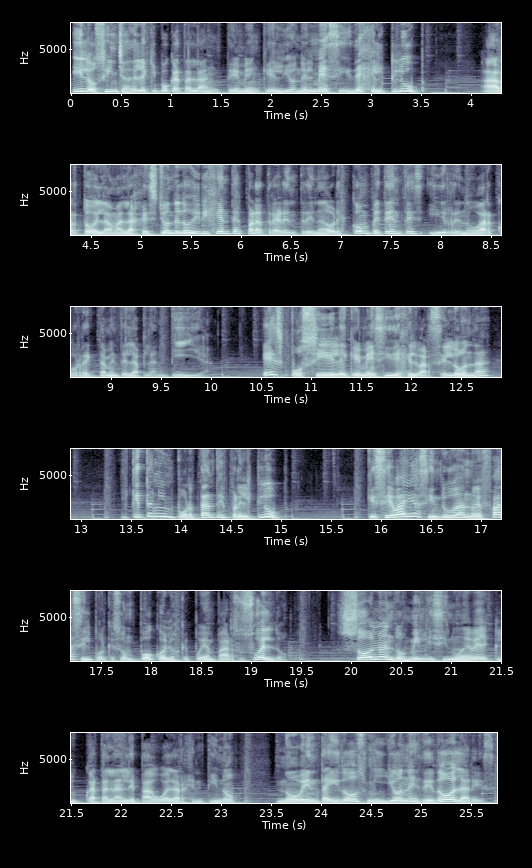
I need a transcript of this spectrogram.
Y los hinchas del equipo catalán temen que Lionel Messi deje el club, harto de la mala gestión de los dirigentes para traer entrenadores competentes y renovar correctamente la plantilla. ¿Es posible que Messi deje el Barcelona? ¿Y qué tan importante es para el club? Que se vaya sin duda no es fácil porque son pocos los que pueden pagar su sueldo. Solo en 2019 el club catalán le pagó al argentino 92 millones de dólares,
